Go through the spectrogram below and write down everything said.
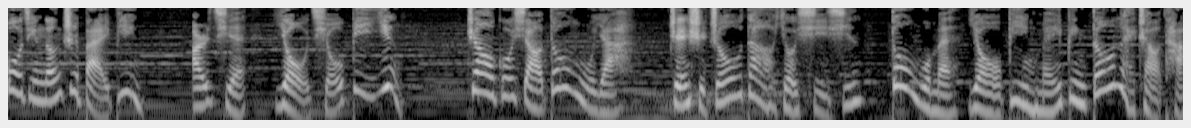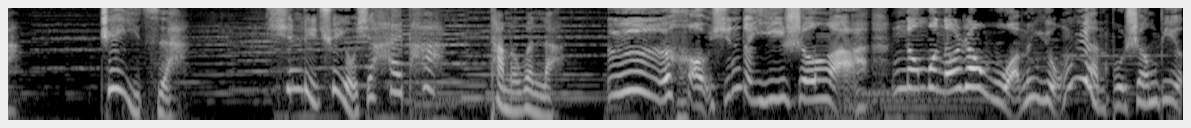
不仅能治百病，而且有求必应，照顾小动物呀。真是周到又细心，动物们有病没病都来找他。这一次啊，心里却有些害怕。他们问了：“呃，好心的医生啊，能不能让我们永远不生病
